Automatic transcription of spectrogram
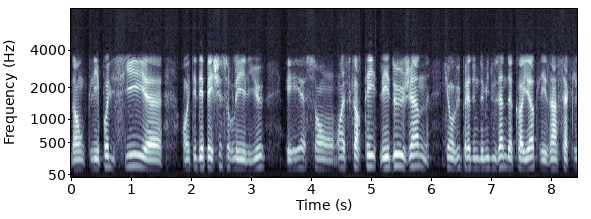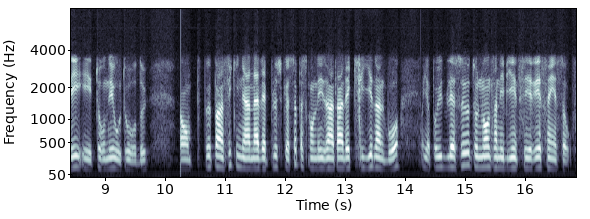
Donc, les policiers euh, ont été dépêchés sur les lieux et euh, sont, ont escorté les deux jeunes qui ont vu près d'une demi-douzaine de coyotes les encercler et tourner autour d'eux. On peut penser qu'il n'en avait plus que ça parce qu'on les entendait crier dans le bois. Il n'y a pas eu de blessure, tout le monde s'en est bien tiré sain sauf.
